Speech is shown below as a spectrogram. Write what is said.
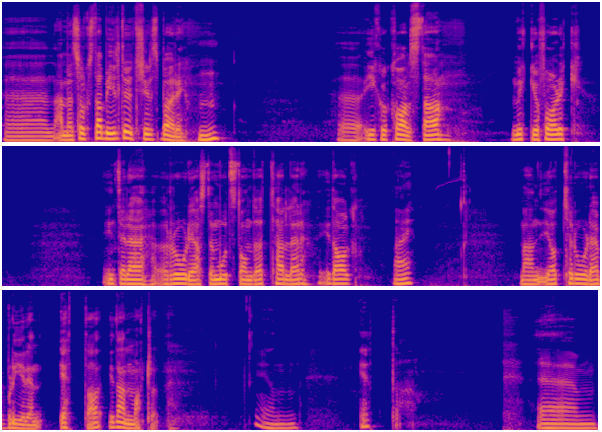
Eh, nej, men såg stabilt ut Kilsberg. Mm. Eh, IK Karlstad. Mycket folk. Inte det roligaste motståndet heller idag. Nej. Men jag tror det blir en etta i den matchen. En. Ehm,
